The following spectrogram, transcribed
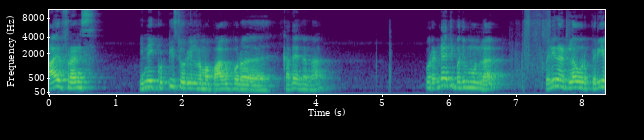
ஹாய் ஃப்ரெண்ட்ஸ் இன்னைக்கு குட்டி ஸ்டோரியில் நம்ம பார்க்க போகிற கதை என்னென்னா ஒரு ரெண்டாயிரத்தி பதிமூணில் வெளிநாட்டில் ஒரு பெரிய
